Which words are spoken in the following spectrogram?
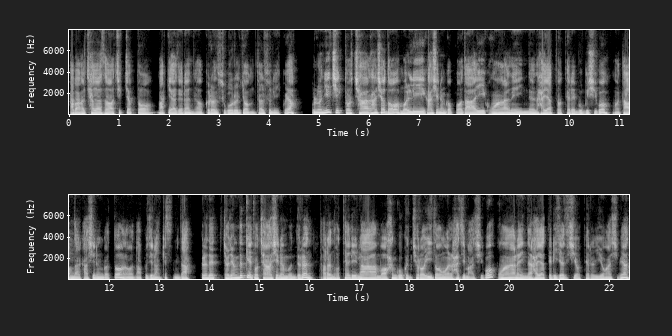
가방을 찾아서 직접 또 맡겨야 되는 어, 그런 수고를 좀 덜 수는 있고요. 물론 일찍 도착하셔도 멀리 가시는 것보다 이 공항 안에 있는 하얏트 호텔에 묵으시고 어, 다음날 가시는 것도 어, 나쁘지는 않겠습니다. 그런데 저녁 늦게 도착하시는 분들은 다른 호텔이나 뭐 항구 근처로 이동을 하지 마시고 공항 안에 있는 하얏트 리전시 호텔을 이용하시면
